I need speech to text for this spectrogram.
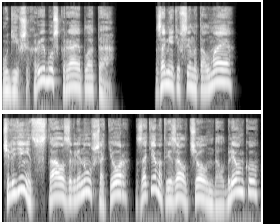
удивших рыбу с края плота. Заметив сына Талмая, челединец встал, заглянул в шатер, затем отвязал челн долбленку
